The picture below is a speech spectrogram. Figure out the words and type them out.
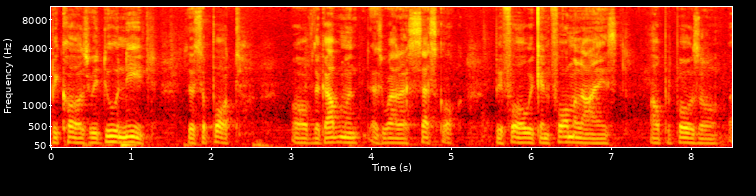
because we do need the support of the government as well as SASCOC before we can formalize our proposal uh,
